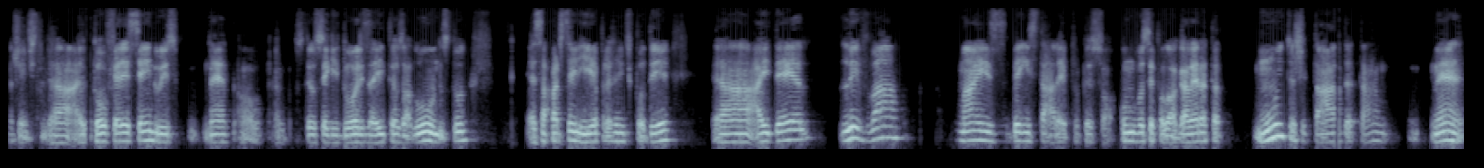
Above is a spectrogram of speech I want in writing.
A gente, eu estou oferecendo isso, né, aos teus seguidores aí, teus alunos, tudo, essa parceria para a gente poder, a, a ideia é levar mais bem-estar aí para o pessoal. Como você falou, a galera está muito agitada, tá, né,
